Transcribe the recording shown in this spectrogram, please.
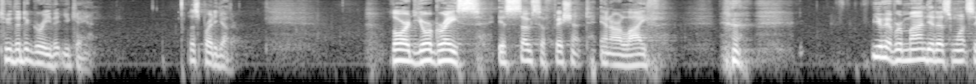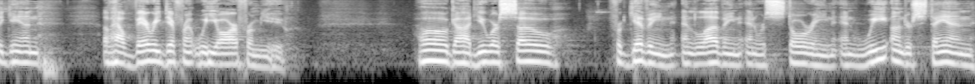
to the degree that you can. Let's pray together. Lord, your grace is so sufficient in our life. you have reminded us once again of how very different we are from you. Oh God, you were so forgiving and loving and restoring, and we understand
